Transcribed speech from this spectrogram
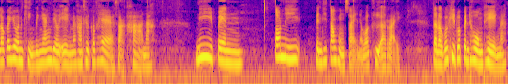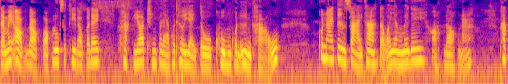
เราก็โยนขิงไปแง่งเดียวเองนะคะ เธอก็แผ่สาขานะ นี่เป็นต้นนี้เป็นที่ต้องสงสัยนะว่าคืออะไร แต่เราก็คิดว่าเป็นโทงเทงนะ แต่ไม่ออกดอกออกลูกสักทีเราก็ได้หักยอดทิ้งไปแล้วเพราะเธอใหญ่โตคุมคนอื่นเขา คุณนายตื่นสายค่ะ แต่ว่ายังไม่ได้ออกดอกนะ ผัก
